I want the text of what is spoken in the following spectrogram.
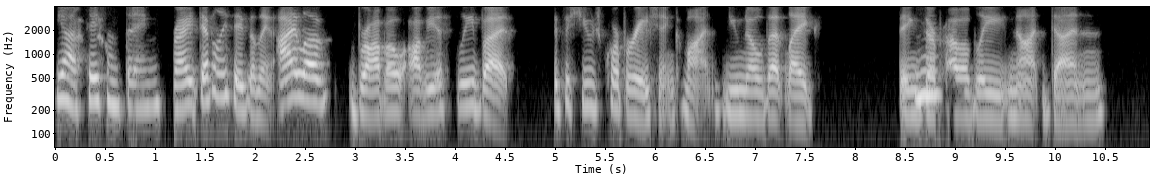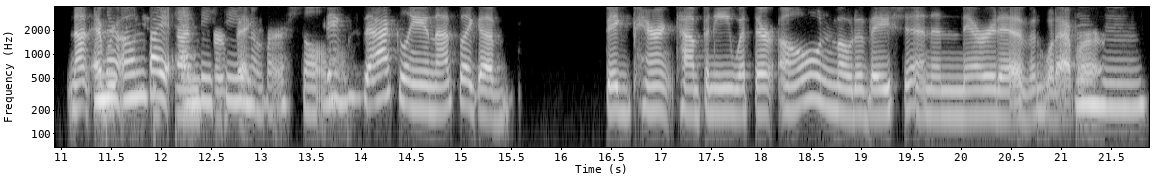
Yeah, say something. Right? Definitely say something. I love Bravo obviously, but it's a huge corporation. Come on. You know that like things are Mhm. probably not done not And they're owned by NBC perfect. Universal. Exactly. And that's like a big parent company with their own motivation and narrative and whatever. Mhm.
